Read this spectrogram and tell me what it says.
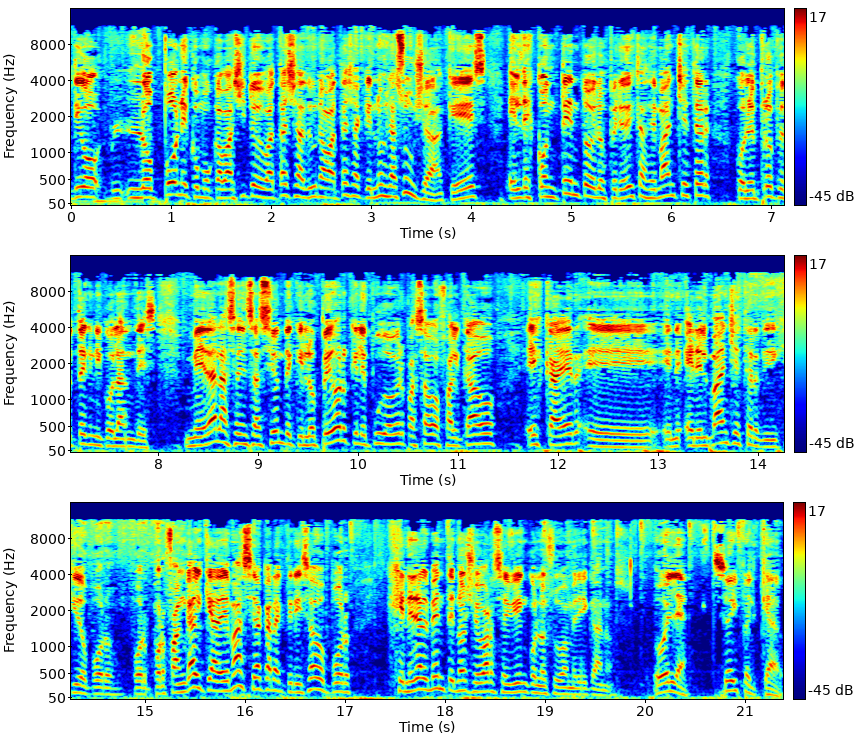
digo, lo pone como caballito de batalla de una batalla que no es la suya, que es el descontento de los periodistas de Manchester con el propio técnico holandés. Me da la sensación de que lo peor que le pudo haber pasado a Falcao es caer eh, en, el Manchester dirigido por, por, por Fangal, que además se ha caracterizado por generalmente no llevarse bien con los sudamericanos. Hola, soy Falcao.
